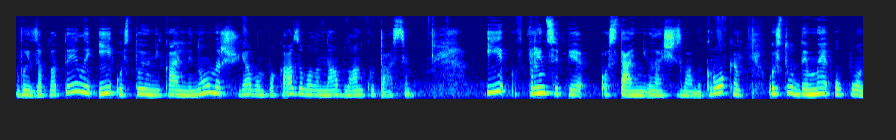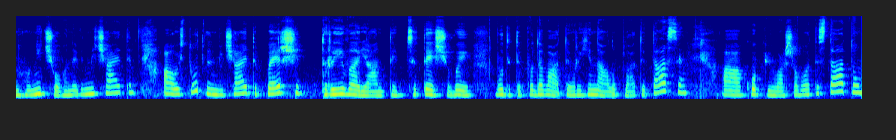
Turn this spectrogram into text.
ви заплатили, і ось той унікальний номер, що я вам показувала на бланку ТАСи. І, в принципі, останні наші з вами кроки. Ось тут, де ми опонгу нічого не відмічаєте, а ось тут відмічаєте перші три варіанти. Це те, що ви будете подавати оригінал оплати ТАСи, копію вашого атестату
